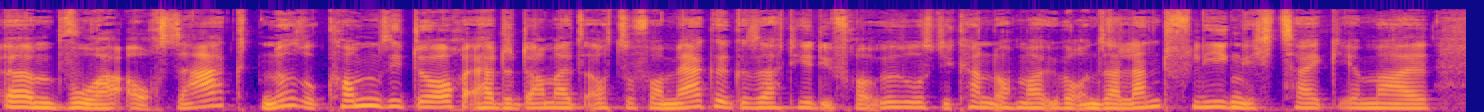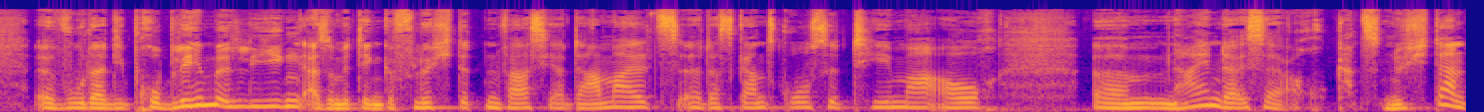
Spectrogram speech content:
ähm, wo er auch sagt, ne, so kommen Sie doch. Er hatte damals auch zu Frau Merkel gesagt, hier die Frau Ösus, die kann doch mal über unser Land fliegen. Ich zeige ihr mal, äh, wo da die Probleme liegen. Also mit den Geflüchteten war es ja damals äh, das ganz große Thema auch. Ähm, nein, da ist er auch ganz nüchtern.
